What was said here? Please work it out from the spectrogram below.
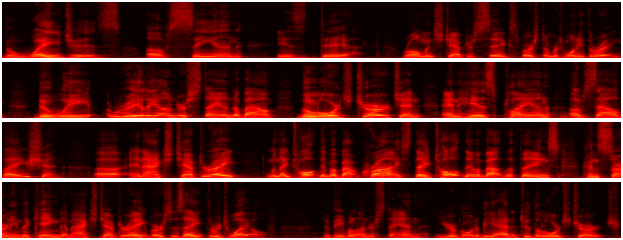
The wages of sin is death. Romans chapter 6, verse number 23. Do we really understand about the Lord's church and, and His plan of salvation? Uh, in Acts chapter 8, when they taught them about Christ, they taught them about the things concerning the kingdom. Acts chapter 8, verses 8 through 12. Do people understand? You're going to be added to the Lord's church.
